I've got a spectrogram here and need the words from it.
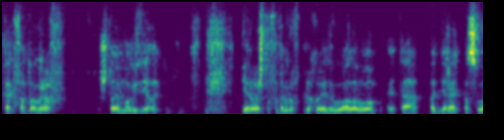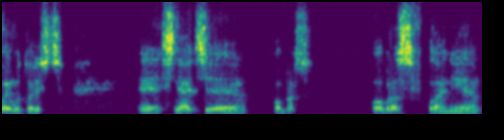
как фотограф, что я мог сделать? Первое, что фотографу приходит в голову, это поддержать по-своему, то есть э, снять э, образ. Образ в плане,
